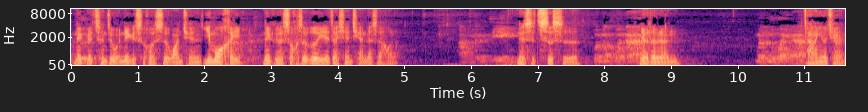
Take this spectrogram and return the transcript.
那个称之为那个时候是完全一摸黑。那个时候是恶业在现前的时候了。那是事实。有的人。他很有钱，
